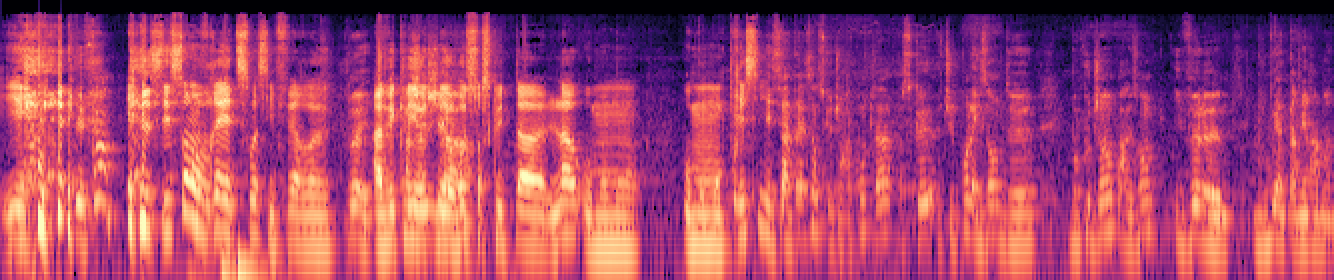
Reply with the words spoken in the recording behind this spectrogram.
Et, Et et c'est ça en vrai être soi, c'est faire euh, Ouais. avec les, chercher les à- ressources que tu as là au moment au moment Et précis. c'est intéressant ce que tu racontes là, parce que tu prends l'exemple de beaucoup de gens, par exemple, ils veulent euh, louer un caméraman,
